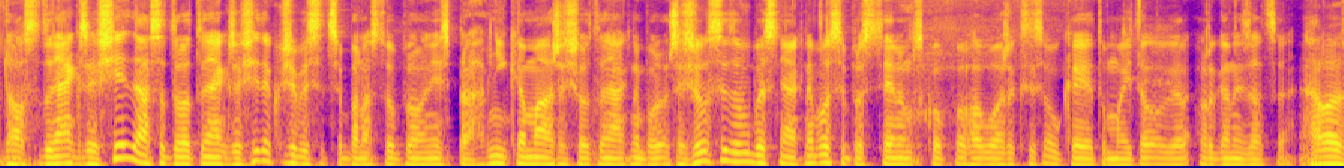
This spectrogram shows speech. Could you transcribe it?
Dalo se to nějak řešit? Dá se tohle to nějak řešit? Jako, že by si třeba nastoupil na něj s právníkama a řešil to nějak, nebo řešil si to vůbec nějak, nebo si prostě jenom sklopil hlavu a řekl si, OK, je to majitel organizace? Hele,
